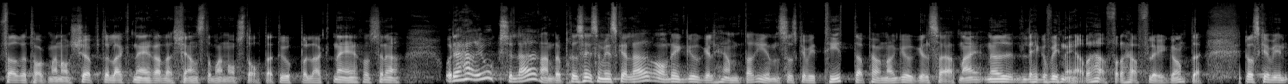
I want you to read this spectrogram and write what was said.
företag man har köpt och lagt ner, alla tjänster man har startat upp och lagt ner och sådär. Och det här är också lärande, precis som vi ska lära av det Google hämtar in så ska vi titta på när Google säger att nej, nu lägger vi ner det här för det här flyger inte. Då ska vi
